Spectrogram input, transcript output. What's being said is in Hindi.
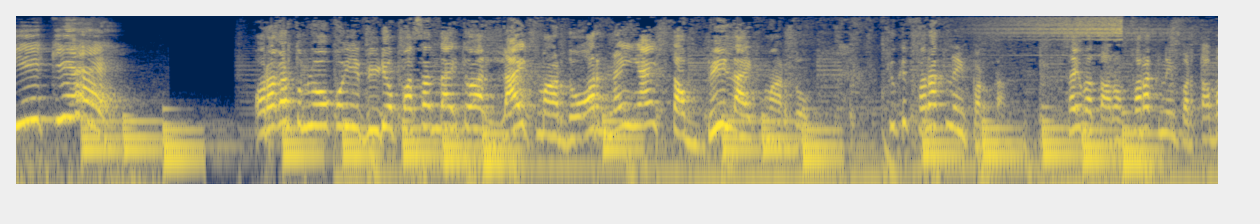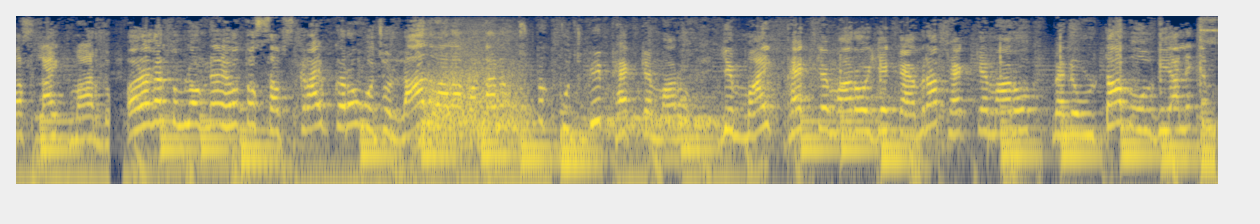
ये क्या है? और अगर तुम लोगों को ये वीडियो पसंद आई तो यार लाइक मार दो, और नहीं आई तब भी लाइक मार दो। क्योंकि फ़र्क नहीं पड़ता। सही बता रहा हूँ, फ़र्क नहीं पड़ता, बस लाइक मार दो। और अगर तुम लोग नए हो तो सब्सक्राइब करो, वो जो लाल वाला बटन है, उस पर कुछ भी फेंक के मारो। ये माइक फेंक के मारो, ये कैमरा फेंक के मारो। मैंने उल्टा बोल दिया, लेकिन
